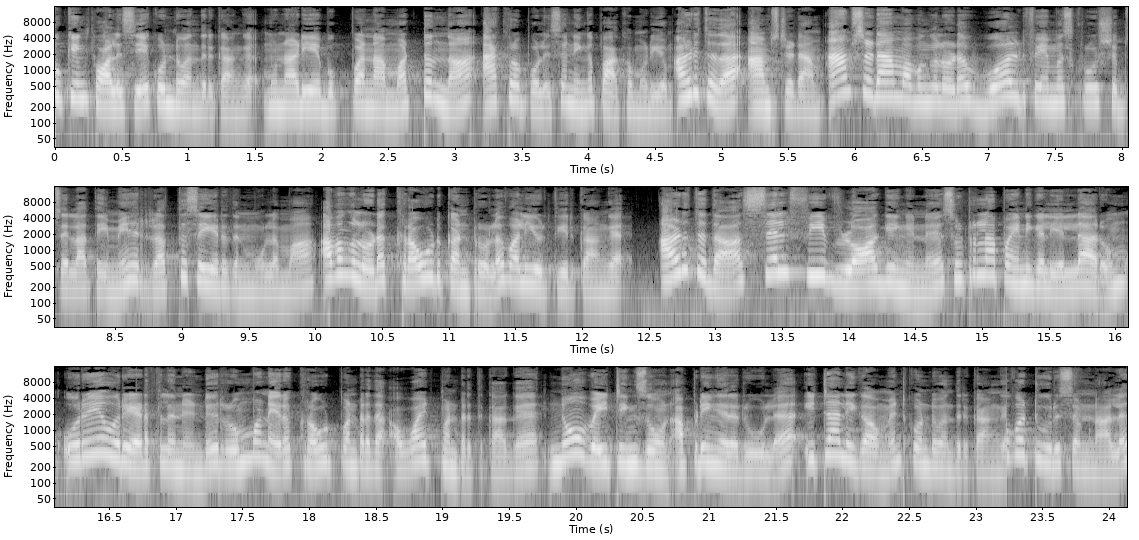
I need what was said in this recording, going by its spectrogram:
புக்கிங் பாலிசியை கொண்டு வந்திருக்காங்க. முன்னாடியே புக் பண்ணா மட்டும்தான் ஆக்ரோபாலிஸை நீங்க பார்க்க முடியும். அடுத்ததா ஆம்ஸ்டர்டாம் ஆம்ஸ்டர்டாம் அவங்களோட வேர்ல்ட் ஃபேமஸ் க்ரூஸ் ஷிப்ஸ் எல்லாத்தையுமே ரத்து செய்யறதன் மூலமா அவங்களோட கிரவுட் கண்ட்ரோலை வலியுறுத்தி இருக்காங்க அடுத்ததா செல்ஃபி விளாகிங்னு சுற்றுலா பயணிகள் எல்லாரும் ஒரே ஒரு இடத்துல நின்று ரொம்ப நேரம் க்ரௌட் பண்றதை அவாய்ட் பண்றதுக்காக நோ வெயிட்டிங் ஜோன் அப்படிங்கிற ரூலை இட்டாலி கவர்மெண்ட் கொண்டு வந்திருக்காங்க. ஓவர் டூரிசம்னால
